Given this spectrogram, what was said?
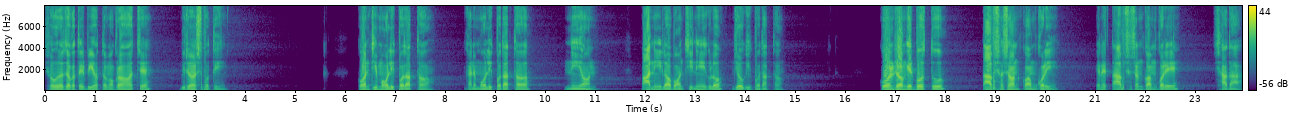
সৌরজগতের বৃহত্তম গ্রহ হচ্ছে বৃহস্পতি। কোনটি মৌলিক পদার্থ? এখানে মৌলিক পদার্থ নিয়ন। পানি, লবণ, চিনি এগুলো যৌগিক পদার্থ। কোন রঙের বস্তু তাপ শোষণ কম করে? এখানে তাপ শোষণ কম করে সাদা।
